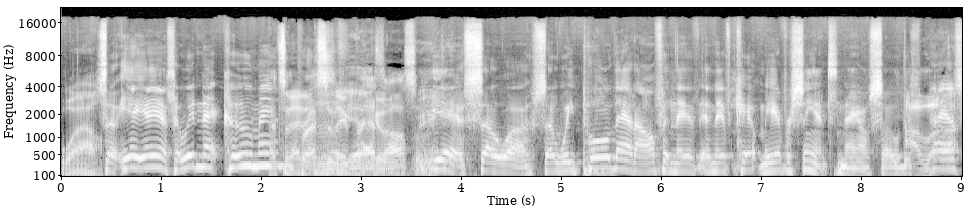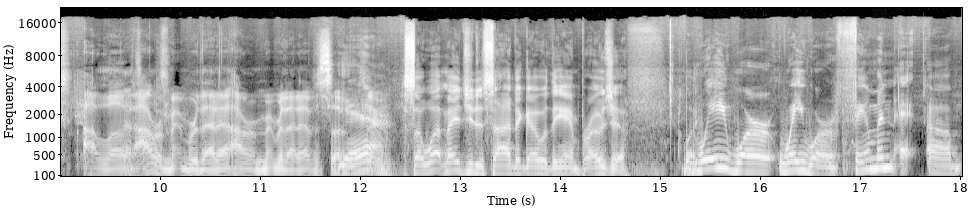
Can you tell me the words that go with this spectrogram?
Wow. So yeah, yeah, yeah. So isn't that cool, man? That's That is impressive. super Yeah, that's cool. awesome. yeah. So, uh, so we pulled that off, and they've and they've kept me ever since. Now, so this I love. past, I love. it. I remember that. I remember that episode. Yeah. too. So, what made you decide to go with the ambrosia? we were we were filming um,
